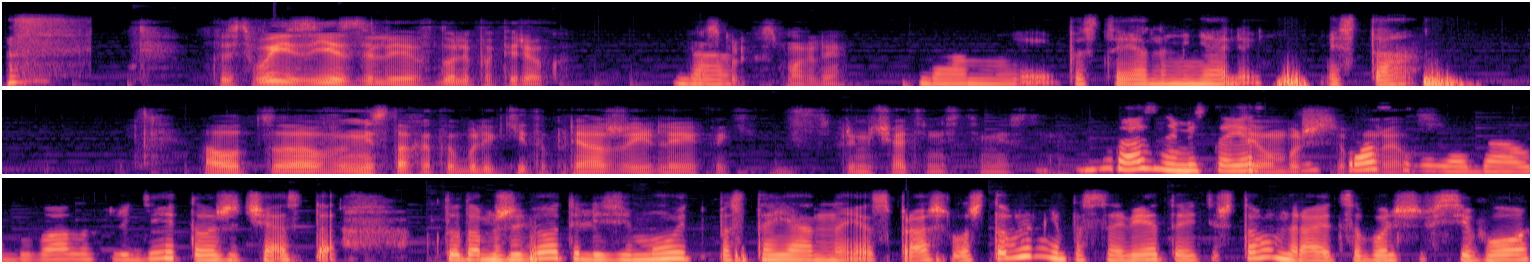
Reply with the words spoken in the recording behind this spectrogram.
То есть вы изъездили вдоль и поперек, да. насколько смогли? Да, мы постоянно меняли места. А вот э, в местах это были какие-то пляжи или какие-то достопримечательности места? Ну, разные места. Где Я вам больше всего понравилось? Да, у бывалых людей тоже часто, кто там живет или зимует постоянно. Я спрашивала, что вы мне посоветуете, что вам нравится больше всего.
